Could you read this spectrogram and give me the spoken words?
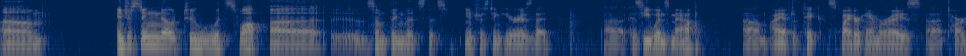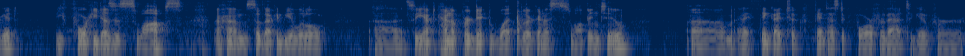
Um, interesting note to with swap. Uh, something that's that's interesting here is that because he wins map, um, I have to pick Spider Hammerai's uh, target before he does his swaps. Um, so that can be a little. Uh, so you have to kind of predict what they're to swap into. Um, and I think I took Fantastic Four for that to give for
